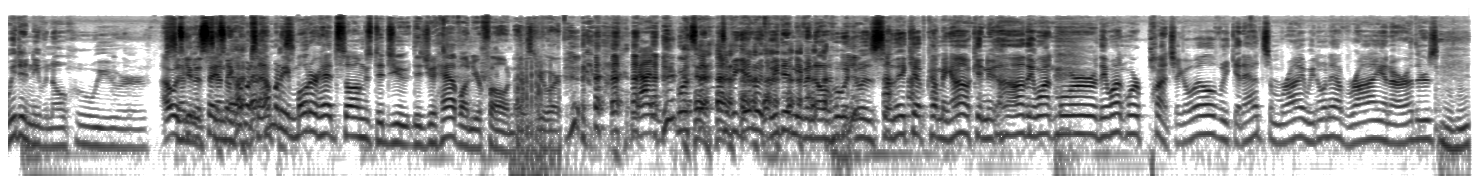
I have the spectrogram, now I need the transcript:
we didn't even know who we were. I was going to say, so how our many, how many. Motorhead songs did you did you have on your phone as you were? None. to begin with, we didn't even know who it was, so they kept coming. Oh, can you, oh, they want more. They want more punch. I go, well, we could add some rye. We don't have rye in our others. Mm-hmm.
